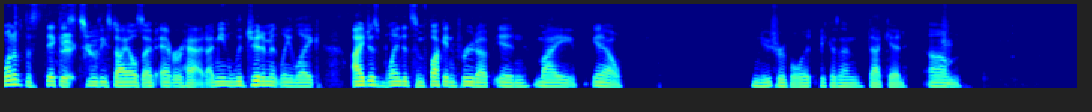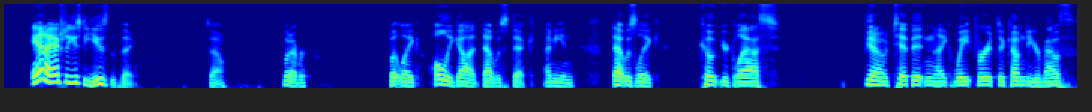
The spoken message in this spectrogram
one of the thickest Thick. smoothie styles I've ever had. I mean, legitimately, like I just blended some fucking fruit up in my, you know, NutriBullet because I'm that kid. Um, and I actually used to use the thing, so whatever. But like, holy god, that was thick. I mean, that was like coat your glass, you know, tip it and like wait for it to come to your mouth.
